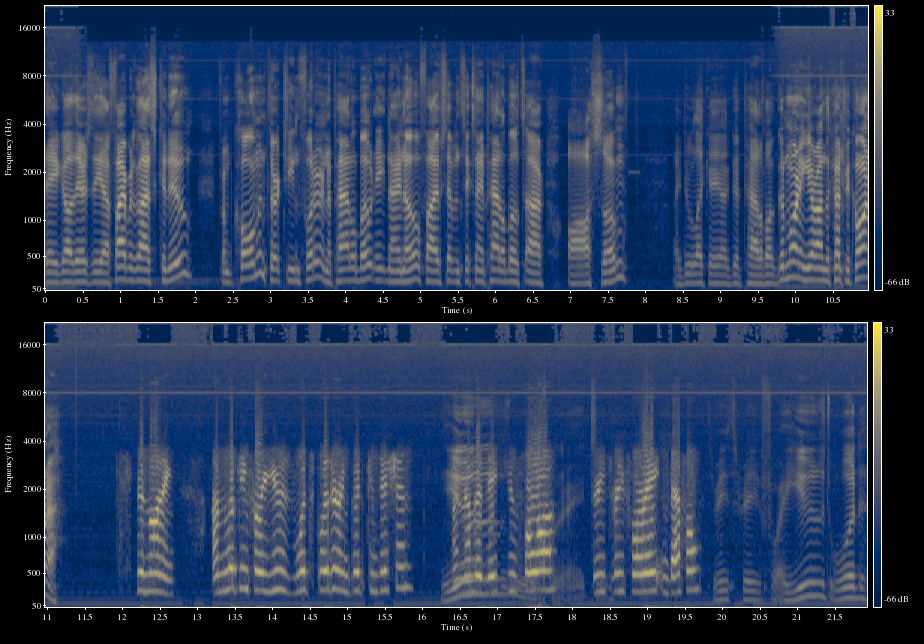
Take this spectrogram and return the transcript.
There you go. There's the uh, fiberglass canoe from Coleman, 13 footer, and a paddle boat, 890 5769. Paddle boats are awesome. I do like a, uh good paddle boat. Good morning. You're on the country corner. Good morning. I'm looking for a used wood splitter in good condition. My number is Used- 824-3348 in Bethel. Three, three, four. Used wood.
